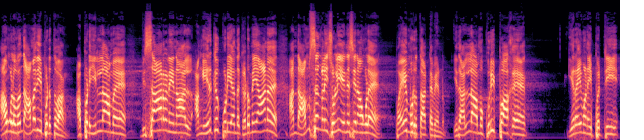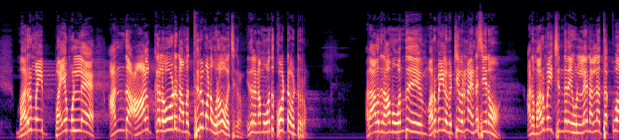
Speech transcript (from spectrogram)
அவங்கள வந்து அமைதிப்படுத்துவாங்க. அப்படி இல்லாம விசாரணையினால் அங்க இருக்கக்கூடிய அந்த கடுமையான அந்த அம்சங்களை சொல்லி என்ன செய்யணும்? அவங்கள பயமுறுத்தாட்ட வேண்டும். இது அல்லாம குறிப்பாக இறைவனை பற்றி மறுமை பயமுள்ள அந்த ஆட்களோடு நாம திருமண உறவை வச்சுக்கிறோம். இதுல நம்ம வந்து கோட்டை விட்டுறோம். அதாவது நாம வந்து மறுமையில வெற்றி வரணும்னா என்ன செய்யணும்? அந்த மறுமை சிந்தனை உள்ள நல்ல தக்குவா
